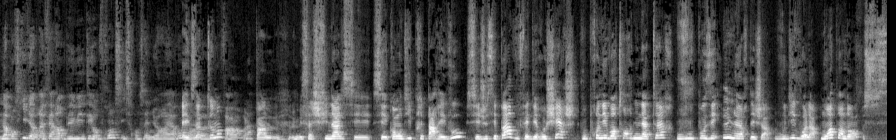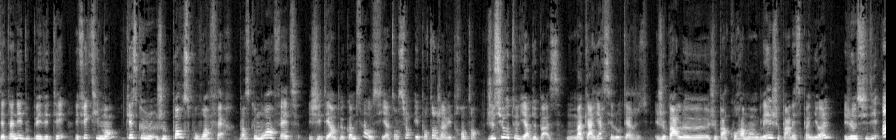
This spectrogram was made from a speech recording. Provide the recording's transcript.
N'importe qui viendrait faire un PVT en France, il se renseignerait avant. Exactement. Euh, enfin, voilà. enfin, le message final, c'est quand on dit préparez-vous, c'est je sais pas, vous faites des recherches, vous prenez votre ordinateur, vous vous posez une heure déjà, vous dites voilà, moi pendant cette année de PVT, effectivement, qu'est-ce que je pense pouvoir faire? Parce que moi en fait, j'étais un peu comme ça aussi, attention, et pourtant j'avais 30 ans. Je suis hôtelière de base. Ma carrière c'est l'hôtellerie. Je parle, je parle couramment anglais, je parle espagnol et je me suis dit, ah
